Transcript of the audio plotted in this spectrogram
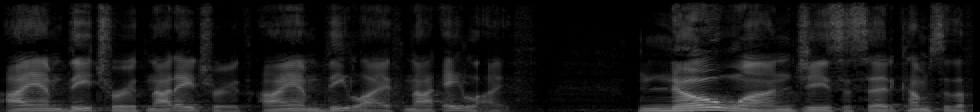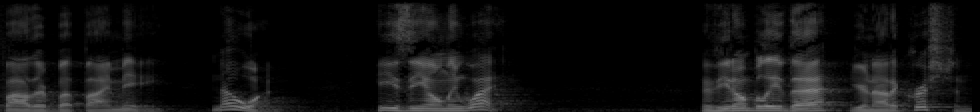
I am the truth, not a truth. I am the life, not a life. No one, Jesus said, comes to the Father but by me. No one. He's the only way. If you don't believe that, you're not a Christian.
